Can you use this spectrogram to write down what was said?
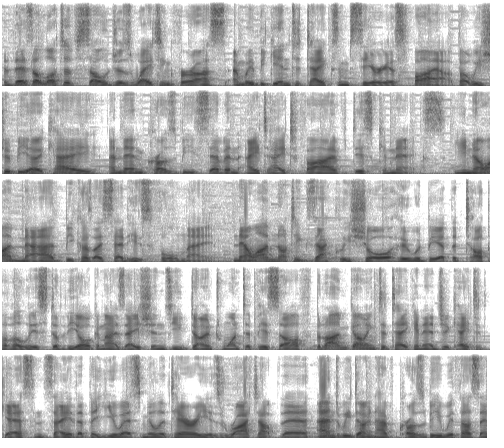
There's a lot of soldiers waiting for us, and we begin to take some serious fire, but we should be okay, and then Crosby 7885 disconnects. You know I'm mad because I said his full name. Now I'm not exactly sure who would be at the top of a list of the organizations you don't want to piss off, but I'm going to take an educated guess and say that the US military is right up there, and we don't have Crosby with us anymore.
